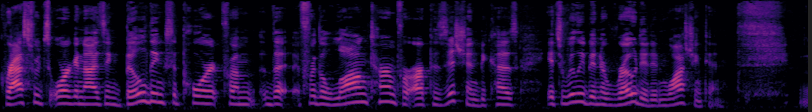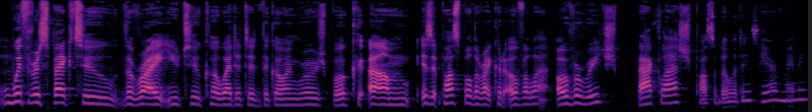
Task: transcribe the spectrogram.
grassroots organizing, building support from the, for the long term for our position because it's really been eroded in Washington. With respect to the right, you two co edited the Going Rouge book. Um, is it possible the right could overla- overreach backlash possibilities here, maybe?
